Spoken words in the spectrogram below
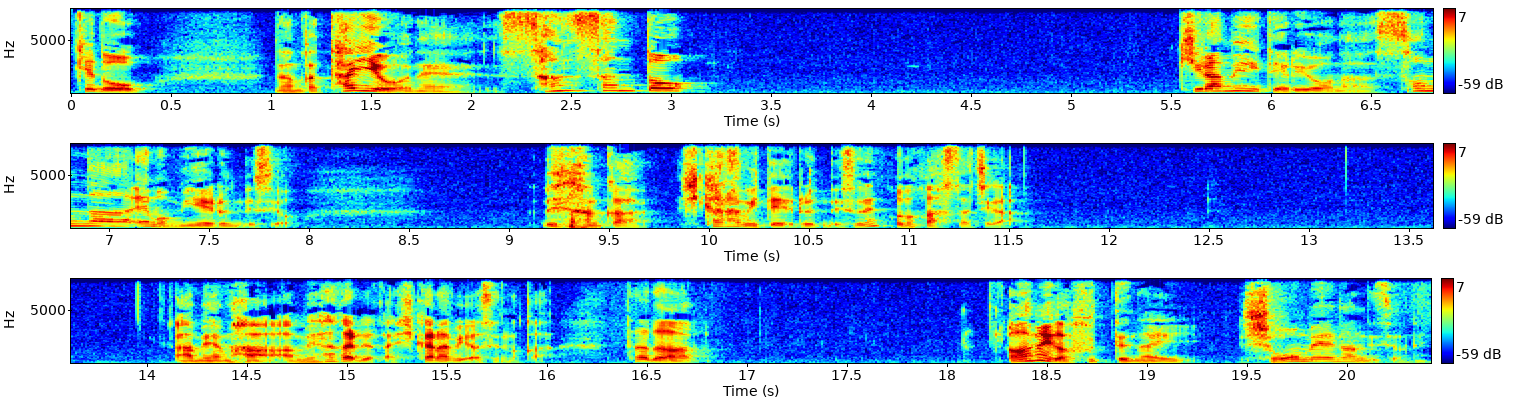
けどなんか太陽がねさんさんときらめいてるようなそんな絵も見えるんですよ。でなんか干からびてるんですねこのカスたちが。雨まあ雨上がりだから干からびはせんのか。ただ雨が降ってない証明なんですよね。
